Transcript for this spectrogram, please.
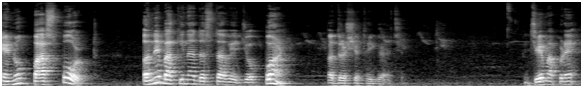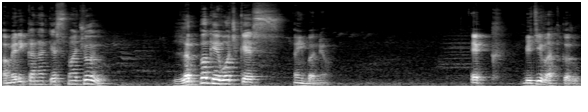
એનો પાસપોર્ટ અને બાકીના દસ્તાવેજો પણ અદૃશ્ય થઈ ગયા છે. જેમ આપણે અમેરિકાના કેસમાં જોયું, લગભગ એવો જ કેસ અહીં બન્યો. એક બીજી વાત કરું.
